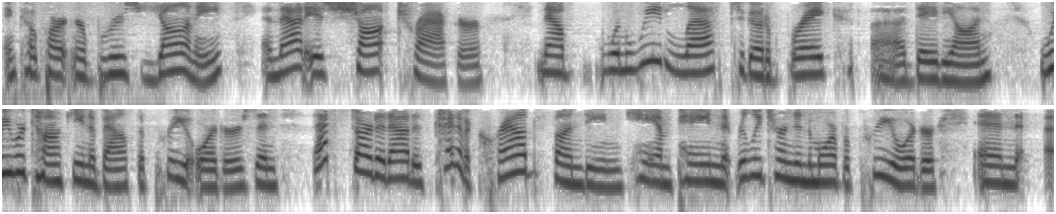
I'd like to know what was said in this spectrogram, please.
and co-partner Bruce Ianni, and that is Shot Tracker. Now, when we left to go to break, uh, Davyeon, we were talking about the pre-orders and that started out as kind of a crowdfunding campaign that really turned into more of a pre-order. And uh,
